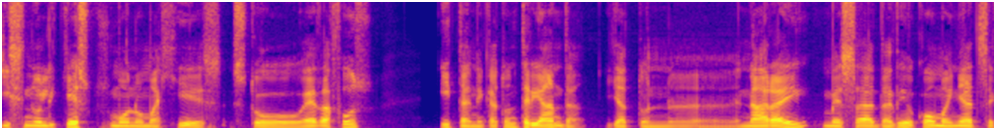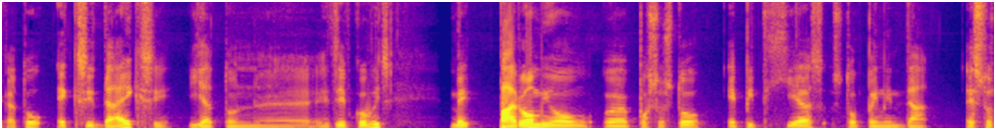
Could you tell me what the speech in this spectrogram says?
οι συνολικές τους μονομαχίες στο έδαφος ήταν 130 για τον ε, Νάραη με 42,9%, 66 για τον ε, Ζιβκοβιτς με παρόμοιο ε, ποσοστό επιτυχίας στο, 50, στο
